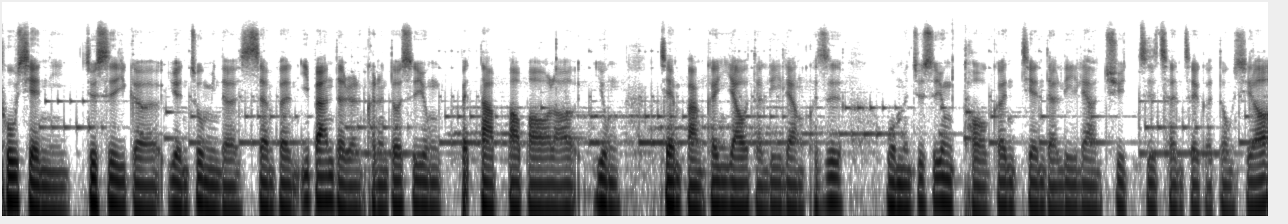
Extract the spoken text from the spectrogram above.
凸显你就是一个原住民的身份。一般的人可能都是用大包包，然后用肩膀跟腰的力量，可是我们就是用头跟肩的力量去支撑这个东西。然后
